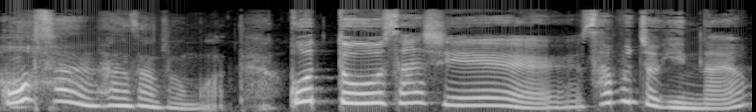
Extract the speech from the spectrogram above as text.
꽃은 항상 좋은 것 같아요 꽃도 사실 사본 적이 있나요?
